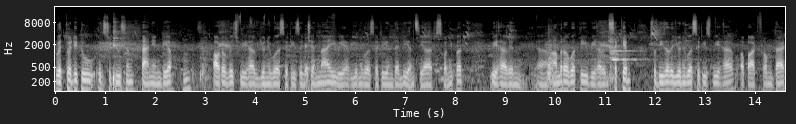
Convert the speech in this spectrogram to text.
with 22 institutions pan India, hmm, out of which we have universities in Chennai, we have university in Delhi, NCR, Sonipat, we have in uh, Amravati, we have in Sikkim. So these are the universities we have. Apart from that,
